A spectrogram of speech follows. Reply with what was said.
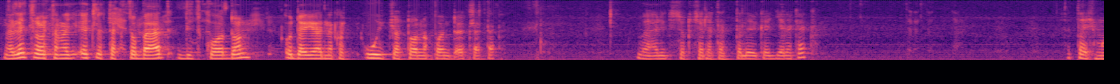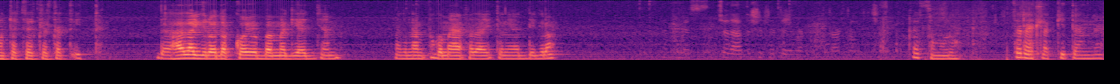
Na létrehoztam egy ötletek szobát Discordon, oda jönnek a új csatornapont ötletek. Várjuk sok szeretettel őket gyerekek. Hát te is mondtad ötletet itt. De ha leírod, akkor jobban megjegyzem. Meg nem fogom elfelejteni addigra. Ez csodálatos ötleteimet megtartom kicsit. Ez szomorú. Szeretlek kitenni.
